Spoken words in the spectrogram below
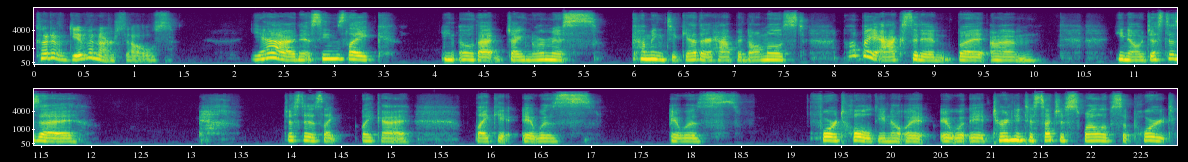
could have given ourselves. Yeah, and it seems like you know that ginormous coming together happened almost not by accident, but um, you know, just as a just as like like a like it, it was it was foretold. You know, it it it turned into such a swell of support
